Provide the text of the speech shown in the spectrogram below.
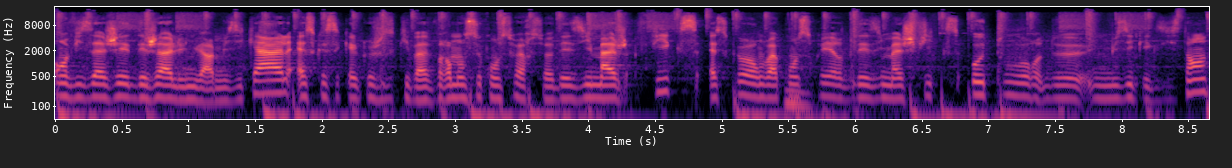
envisager déjà l'univers musical? Est-ce que c'est quelque chose qui va vraiment se construire sur des images fixes? Est-ce qu'on va construire des images fixes autour d'une musique existante?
